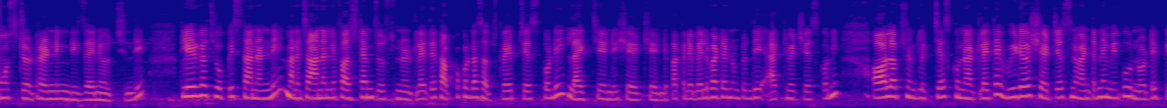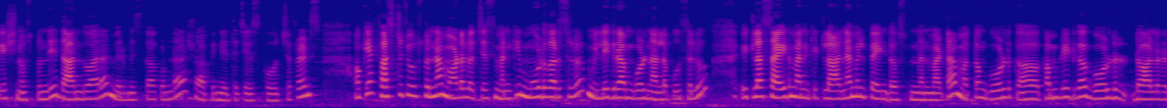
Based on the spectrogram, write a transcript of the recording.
మోస్ట్ ట్రెండింగ్ డిజైన్ వచ్చింది. క్లియర్గా చూపిస్తానండి. మన ఛానల్ని ఫస్ట్ టైం చూస్తున్నట్లయితే తప్పకుండా సబ్స్క్రైబ్ చేసుకోండి లైక్ చేయండి షేర్ చేయండి. పక్కన బెల్ బటన్ ఉంటుంది యాక్టివేట్ చేసుకొని ఆల్ ఆప్షన్ క్లిక్ చేసుకున్నట్లయితే వీడియో షేర్ చేసిన వెంటనే మీకు నోటిఫికేషన్ వస్తుంది. దాని ద్వారా మీరు మిస్ కాకుండా షాపింగ్ అయితే చేసుకోవచ్చు ఫ్రెండ్స్. ఓకే ఫస్ట్ చూస్తున్న మోడల్ వచ్చేసి మనకి మూడు వరుసలు మిల్లీగ్రామ్ గోల్డ్ నల్ల పూసలు. ఇట్లా సైడ్ మనకి ఇట్లా అనామిల్ పెయింట్ వస్తుందన్నమాట. మొత్తం గోల్డ్ కంప్లీట్గా గోల్డ్ డాలర్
